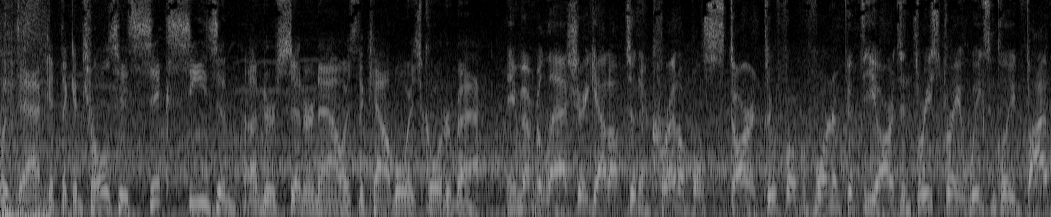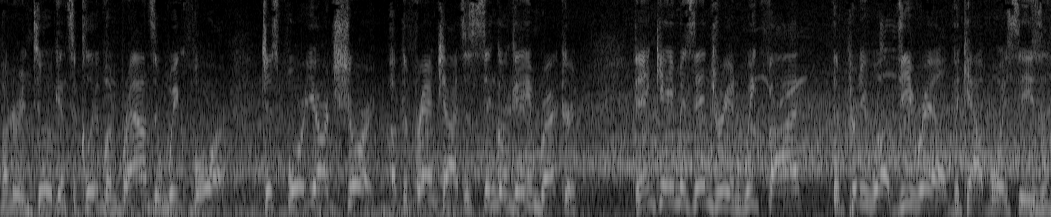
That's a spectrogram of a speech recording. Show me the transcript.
with Dak at the controls, his sixth season under center now as the Cowboys quarterback. You remember last year he got off to an incredible start. Threw for over 450 yards in three straight weeks, including 502 against the Cleveland Browns in week four. Just four yards short of the franchise's single-game record. Then came his injury in week five. They're pretty well derailed the Cowboy season.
